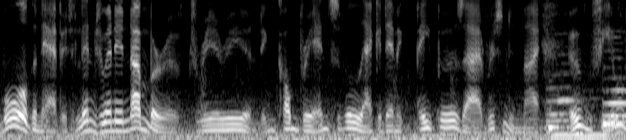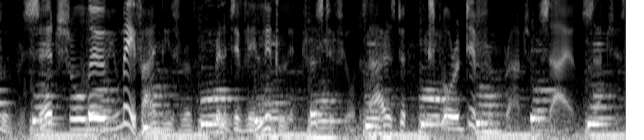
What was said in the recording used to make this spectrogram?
more than happy to lend you any number of dreary and incomprehensible academic papers I have written in my own field of research, although you may find these are of relatively little interest if your desire is to explore a different branch of science, such as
